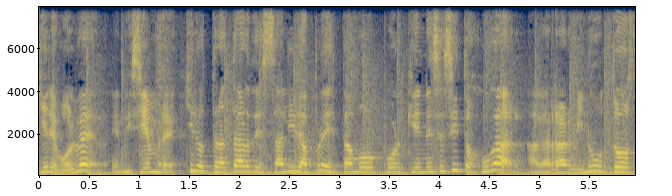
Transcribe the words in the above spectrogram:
quiere volver. En diciembre quiero tratar de salir a préstamo porque necesito jugar, agarrar minutos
